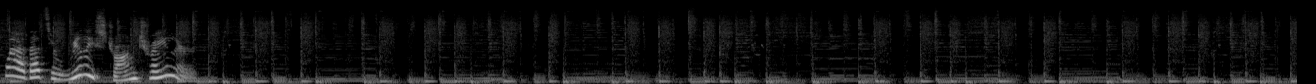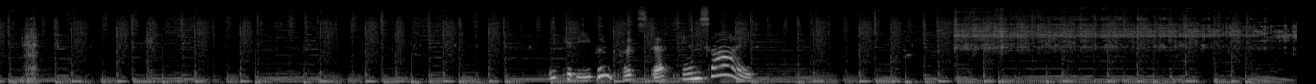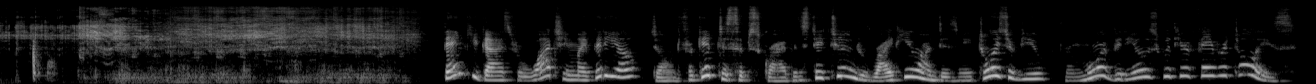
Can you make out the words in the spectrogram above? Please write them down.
Wow, that's a really strong trailer. We could even put stuff inside. Thank you guys for watching my video. Don't forget to subscribe and stay tuned right here on Disney Toys Review for more videos with your favorite toys.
